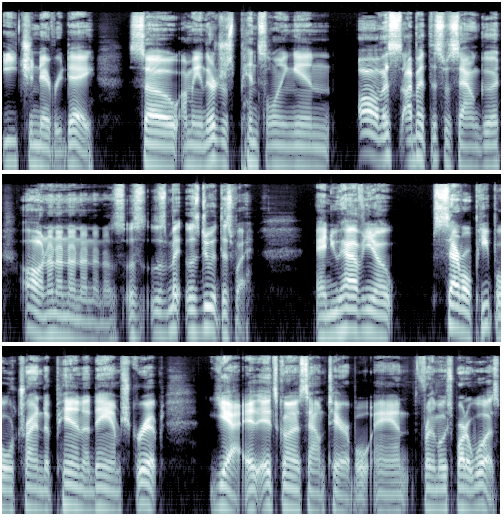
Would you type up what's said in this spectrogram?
each and every day. So, I mean, they're just penciling in, oh, this I bet this would sound good. Oh, no, no, no, no, no, no. Let's let's make, let's do it this way. And you have, you know, several people trying to pen a damn script. Yeah, it, it's going to sound terrible, and for the most part, it was.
